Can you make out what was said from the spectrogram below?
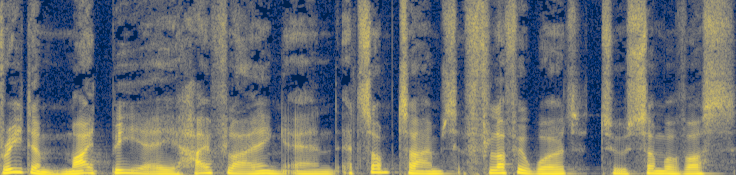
Freedom might be a high flying and at sometimes fluffy word to some of us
